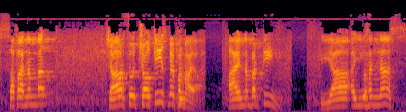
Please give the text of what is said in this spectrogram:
صفحہ نمبر چار سو چوتیس میں فرمایا آئے نمبر تین، یا ایوہ الناس،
